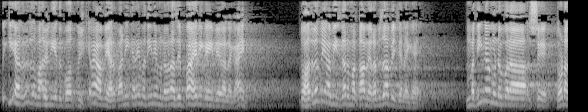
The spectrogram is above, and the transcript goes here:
تو یہ حضرت ہمارے لیے تو بہت مشکل ہے۔ آپ مہربانی کریں مدینہ منورہ سے باہر ہی کہیں ڈیرا لگائیں۔ تو حضرت ابھی ذر مقام ربضہ پہ چلے گئے۔ مدینہ منورہ سے تھوڑا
